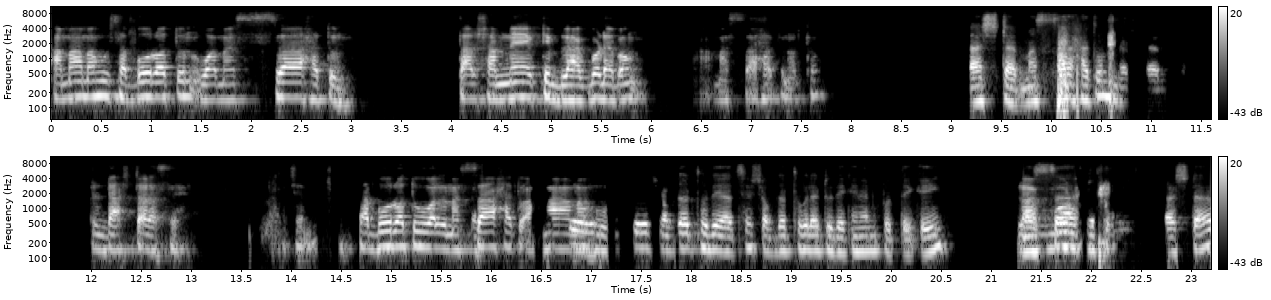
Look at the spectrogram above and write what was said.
আমামাহু সাবুরাতুন ওয়া মাসাহাতুন। তার সামনে একটি ব্ল্যাকবোর্ড এবং মাসাহাতুন অর্থ? ডাস্টার মাসাহাতুন ডাস্টার। ডাস্টার আছে। আচ্ছা সাবুরাতু ওয়াল মাসাহাতু আমামাহু। শব্দার্থ দেয়া আছে শব্দার্থগুলো একটু দেখে নেন প্রত্যেকেই। ডাস্টার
